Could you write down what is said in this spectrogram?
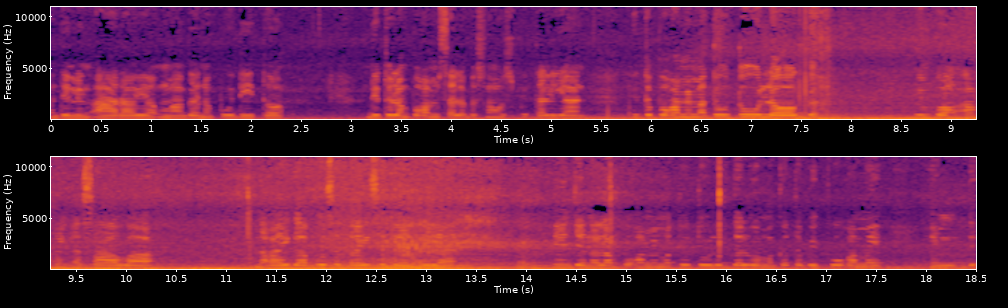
madiling araw yan umaga na po dito. Dito lang po kami sa labas ng hospital yan. Dito po kami matutulog. Yun po ang aking asawa. Nakahiga po sa tricycle ayan. Yan dyan na lang po kami matutulog. Dalawa magkatabi po kami. Hindi,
